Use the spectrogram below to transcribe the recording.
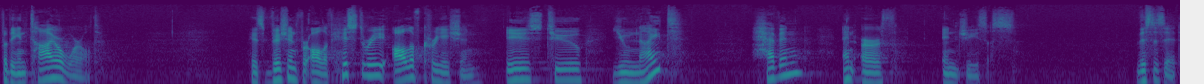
for the entire world, his vision for all of history, all of creation, is to unite heaven and earth in Jesus. This is it.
